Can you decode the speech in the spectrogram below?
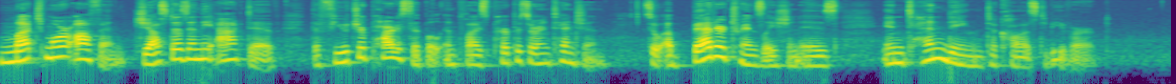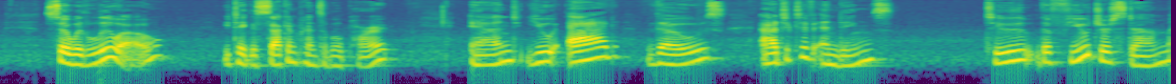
much more often, just as in the active, the future participle implies purpose or intention. So a better translation is intending to cause to be verbed. So with luo, you take the second principal part and you add those adjective endings to the future stem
